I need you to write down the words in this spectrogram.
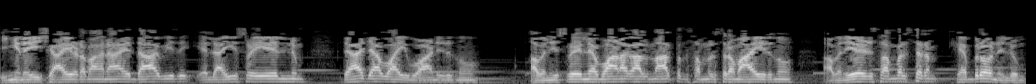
ഇങ്ങനെ ഈശായയുടെ മകനായ ദാവീദ് എല്ലാ ഇസ്രയേലിനും രാജാവായി വാണിരുന്നു. അവൻ ഇസ്രയേലിനെ വാണകാലം നാൽപ്പത് സംവത്സരമായിരുന്നു. അവൻ ഏഴ് സംവത്സരം ഹെബ്രോനിലും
